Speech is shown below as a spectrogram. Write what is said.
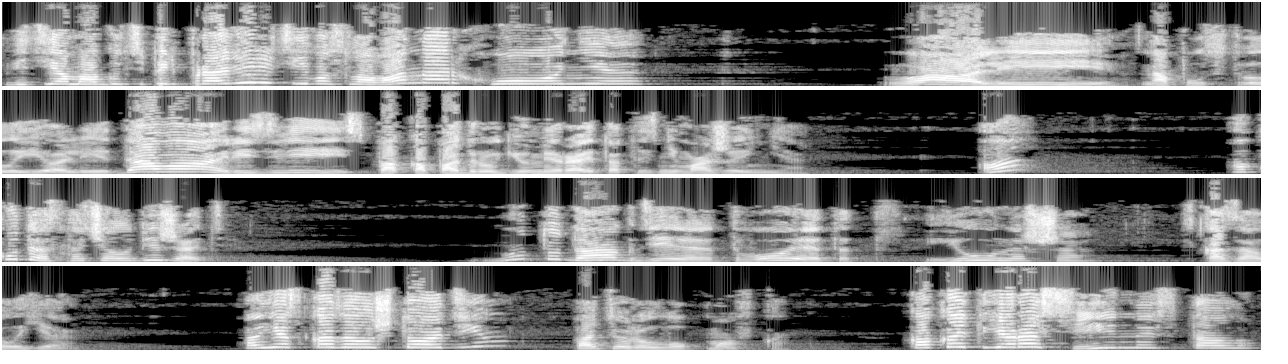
Ведь я могу теперь проверить его слова на Архоне». «Вали!» — напутствовал ее Али. «Давай, резвись, пока подруги умирают от изнеможения». «А? А куда сначала бежать?» «Ну, туда, где твой этот юноша», — сказала я. «А я сказала, что один?» — потерла лоб Мавка. «Какая-то я рассеянная стала».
